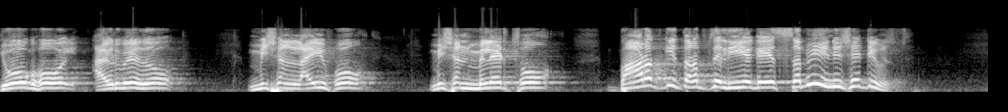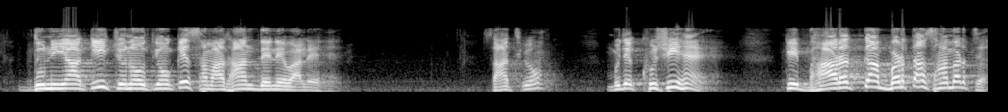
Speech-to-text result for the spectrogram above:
योग हो, आयुर्वेद हो मिशन लाइफ हो, मिशन मिलेट्स हो, भारत की तरफ़ से लिए गए सभी इनिशिएटिव्स दुनिया की चुनौतियों के समाधान देने वाले हैं। साथियों, मुझे खुशी है कि भारत का बढ़ता सामर्थ्य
